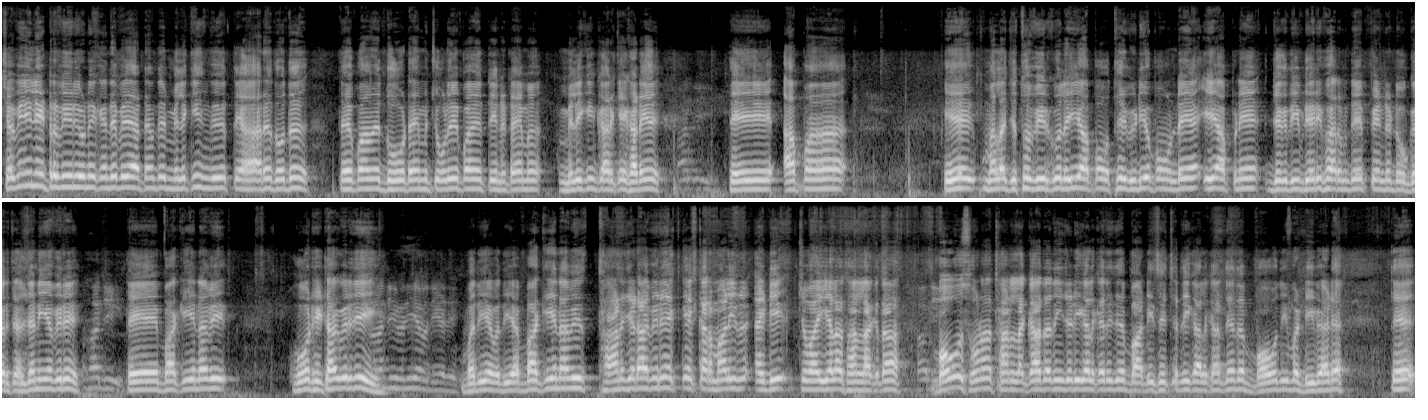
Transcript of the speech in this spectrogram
24 ਲੀਟਰ ਵੀਰੇ ਉਹਨੇ ਕਹਿੰਦੇ ਵੀ ਆ ਟਾਈਮ ਤੇ ਮਿਲਕਿੰਗ ਤਿਆਰ ਹੈ ਦੁੱਧ ਤੇ ਭਾਵੇਂ ਦੋ ਟਾਈਮ ਚੋਲੇ ਭਾਵੇਂ ਤਿੰਨ ਟਾਈਮ ਮਿਲਕਿੰਗ ਕਰਕੇ ਖੜੇ। ਤੇ ਆਪਾਂ ਇਹ ਮਤਲਬ ਜਿੱਥੋਂ ਵੀਰ ਕੋ ਲਈ ਆਪਾਂ ਉੱਥੇ ਵੀਡੀਓ ਪਾਉਂਦੇ ਆ। ਇਹ ਆਪਣੇ ਜਗਦੀਪ ਡੇਅਰੀ ਫਾਰਮ ਦੇ ਪਿੰਡ ਡੋਗਰ ਚੱਲ ਜਾਣੀ ਆ ਵੀਰੇ। ਤੇ ਬਾਕੀ ਇਹਨਾਂ ਵੀ ਹੋਰ ਠੀਕ ਠਾਕ ਵੀਰ ਜੀ? ਹਾਂਜੀ ਵਧੀਆ ਵਧੀਆ ਜੀ। ਵਧੀਆ ਵਧੀਆ। ਬਾਕੀ ਇਹਨਾਂ ਵੀ ਥਣ ਜਿਹੜਾ ਵੀਰੇ ਇੱਕ ਇੱਕ ਕਰਮ ਵਾਲੀ ਐਡੀ ਚਵਾਈ ਵਾਲਾ ਥਣ ਲੱਗਦਾ। ਬਹੁਤ ਸੋਹਣਾ ਥਣ ਲੱਗਾ। ਤਾਂ ਨਹੀਂ ਜਿਹੜੀ ਗੱਲ ਕਰੀ ਤੇ ਬਾਡੀ ਸੇਚਰ ਦੀ ਗੱਲ ਕਰਦੇ ਆ ਤੇ ਬਹੁਤ ਹੀ ਵੱਡੀ ਵੈੜ ਹੈ। ਤੇ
